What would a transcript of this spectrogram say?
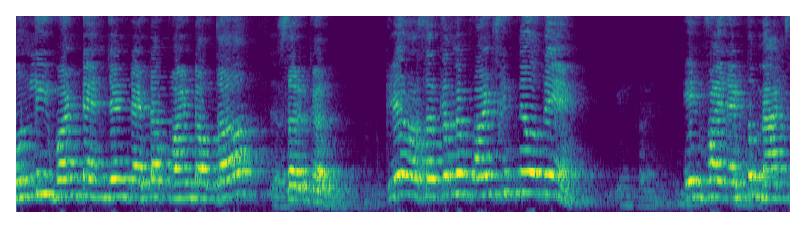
only one tangent at a point of the circle clear और सर्कल में पॉइंट्स कितने होते हैं? इनफाइनाइट तो मैक्स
